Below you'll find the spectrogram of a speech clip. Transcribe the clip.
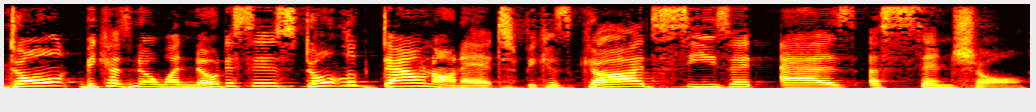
don't, because no one notices, don't look down on it because God sees it as essential.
